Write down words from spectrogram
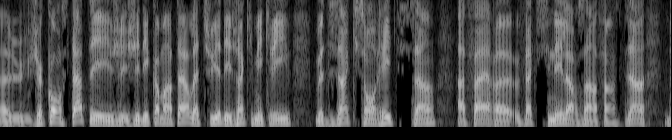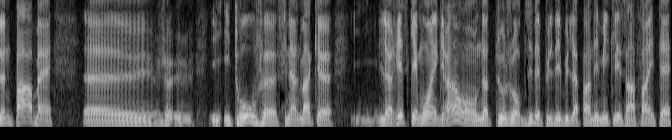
Euh, je constate et j'ai des commentaires là-dessus. Il y a des gens qui m'écrivent me disant qu'ils sont réticents à faire euh, vacciner leurs enfants, se disant d'une part, ben, euh, ils trouvent finalement que le risque est moins grand. On a toujours dit depuis le début de la pandémie que les enfants étaient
